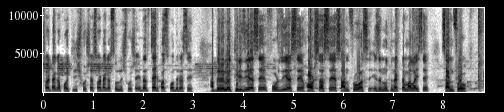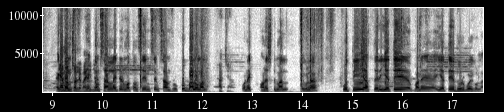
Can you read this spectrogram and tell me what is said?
ছয় টাকা পঁয়ত্রিশ পয়সা ছয় টাকা চল্লিশ পয়সা। এটা চার পাঁচ পদের আছে। আপনার হলো থ্রি জি আছে ফোর জি আছে হর্স আছে সানফ্রো আছে। এই যে নতুন একটা মাল আইছে সানফ্রো একদম চলে ভাই একদম সানলাইটের মতন সেম সেম সানফ্রো খুব ভালো মাল। আচ্ছা। অনেক অনেস্ট মাল এগুলা প্রতি আপনার ইয়েতে মানে ইয়েতে ধরবো এগুলা।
